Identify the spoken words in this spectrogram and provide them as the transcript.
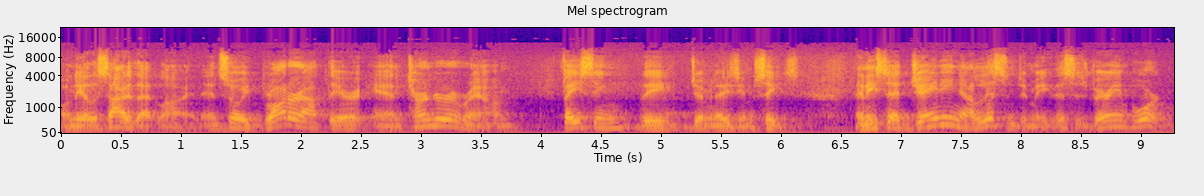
on the other side of that line. And so he brought her out there and turned her around facing the gymnasium seats. And he said, Janie, now listen to me. This is very important.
